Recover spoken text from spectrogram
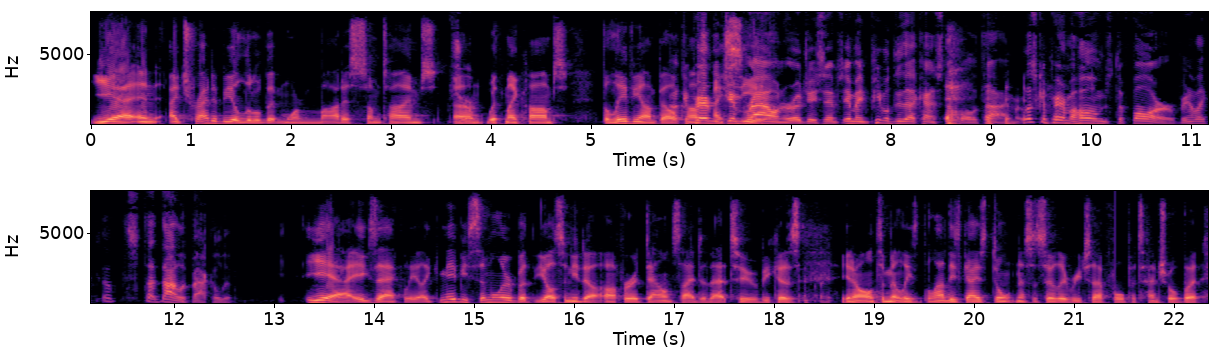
Yeah, and I try to be a little bit more modest sometimes sure. um, with my comps. The Le'Veon Bell uh, compare him to Jim Brown it. or O.J. Simpson. I mean, people do that kind of stuff all the time. Let's compare Mahomes to Favre. you're like let's dial it back a little. Yeah, exactly. Like maybe similar, but you also need to offer a downside to that too, because right. you know ultimately a lot of these guys don't necessarily reach that full potential. But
